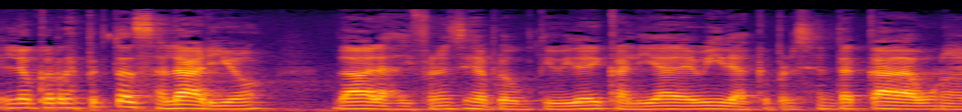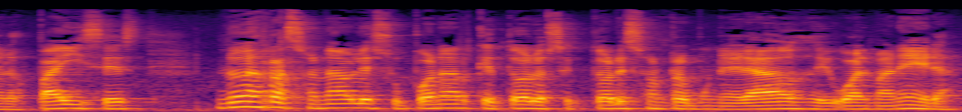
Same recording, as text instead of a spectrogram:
En lo que respecta al salario, dadas las diferencias de productividad y calidad de vida que presenta cada uno de los países, no es razonable suponer que todos los sectores son remunerados de igual manera.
